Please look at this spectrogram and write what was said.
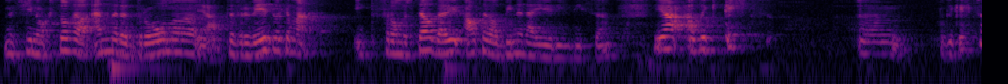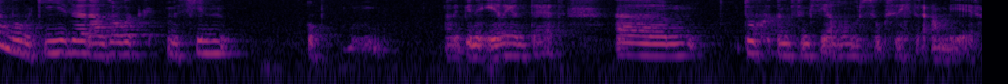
misschien nog zoveel andere dromen Ja. te verwezenlijken. Maar ik veronderstel bij u altijd wel binnen dat juridische. Ja, als ik echt, ehm, als ik echt zou mogen kiezen, dan zou ik misschien binnen enige tijd ehm, toch een functie als onderzoeksrechter ambiëren.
